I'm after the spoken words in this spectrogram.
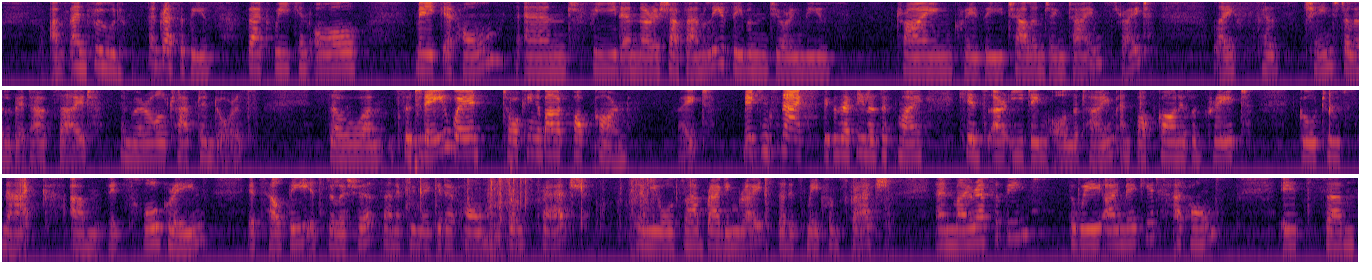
um, and food and recipes that we can all make at home and feed and nourish our families even during these trying, crazy, challenging times, right? Life has changed a little bit outside and we're all trapped indoors. So, um, so today we're talking about popcorn, right? Making snacks because I feel as if my kids are eating all the time and popcorn is a great go-to snack. Um, it's whole grain, it's healthy, it's delicious and if you make it at home from scratch then you also have bragging rights that it's made from scratch. And my recipe, the way I make it at home, it's um,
